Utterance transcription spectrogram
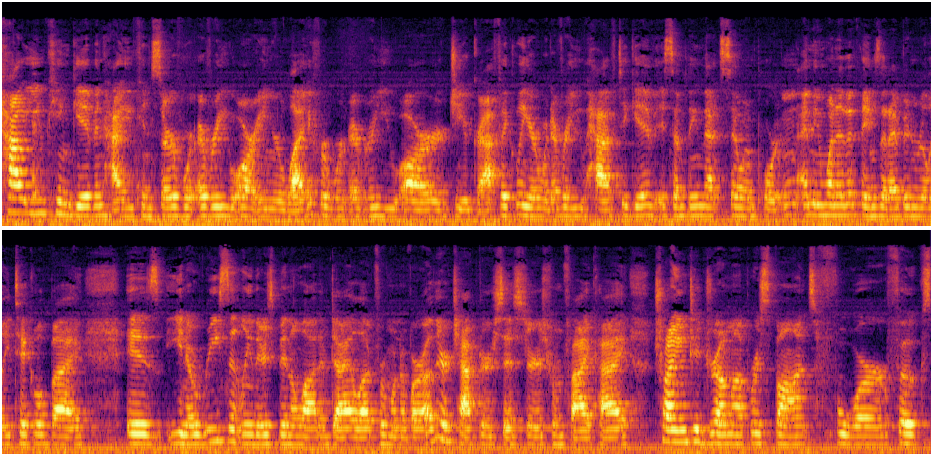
how you can give and how you can serve wherever you are in your life or wherever you are geographically or whatever you have to give is something that's so important. I mean, one of the things that I've been really tickled by is, you know, recently there's been a lot of dialogue from one of our other chapter sisters from Phi Chi trying to drum up response for folks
